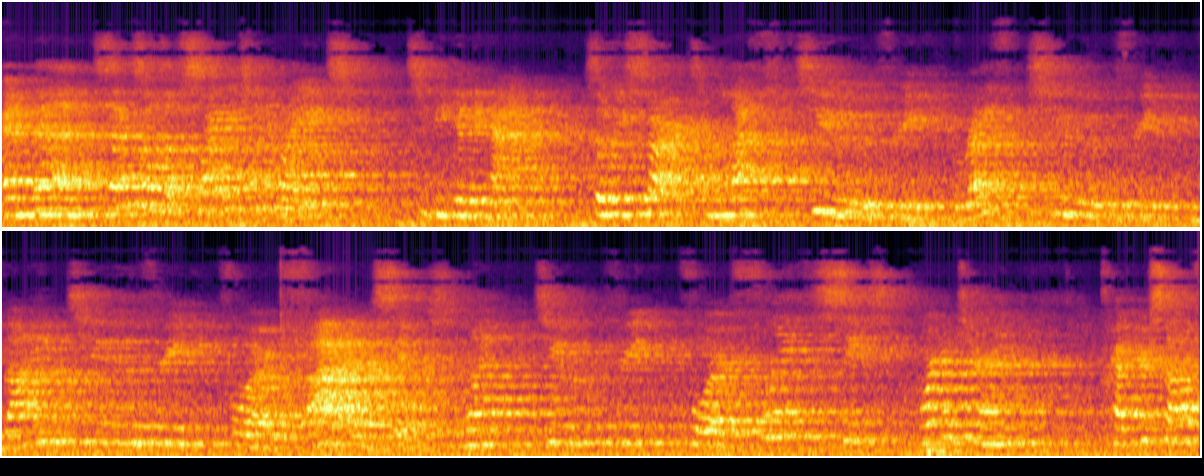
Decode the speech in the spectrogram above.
and then set ourselves up slightly to the right to begin again. So we start left, two, three, right, two, three, vine, two, three, four, five, six. One, two, three, four, flick, six, quarter turn. Prep yourself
